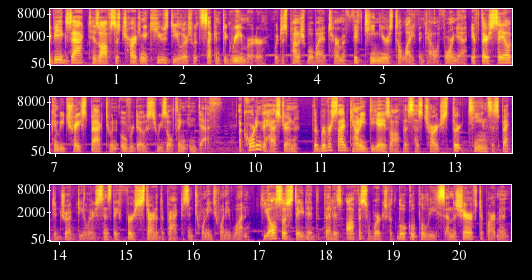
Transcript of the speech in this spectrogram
To be exact, his office is charging accused dealers with second degree murder, which is punishable by a term of 15 years to life in California if their sale can be traced back to an overdose resulting in death. According to Hestrin, the Riverside County DA's office has charged 13 suspected drug dealers since they first started the practice in 2021. He also stated that his office works with local police and the sheriff's department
